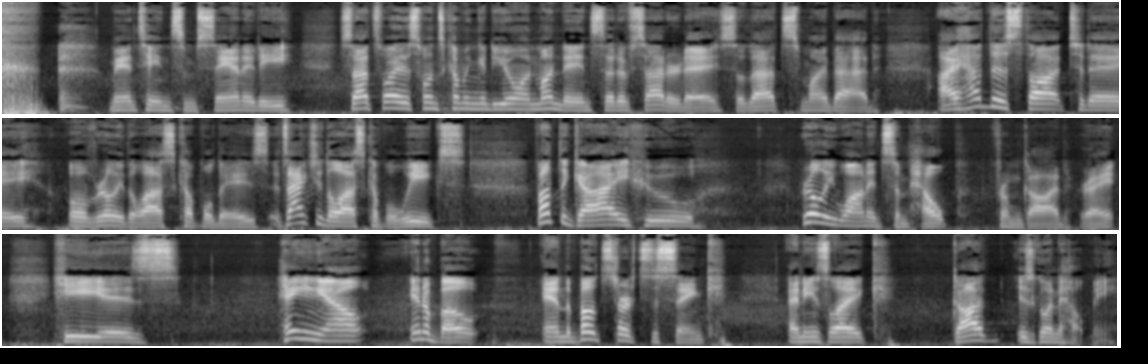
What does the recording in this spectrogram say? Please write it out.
maintain some sanity. So that's why this one's coming into you on Monday instead of Saturday. So that's my bad. I had this thought today, well, really the last couple days. It's actually the last couple weeks about the guy who really wanted some help from God, right? He is hanging out in a boat and the boat starts to sink and he's like, God is going to help me.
